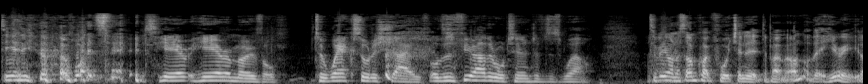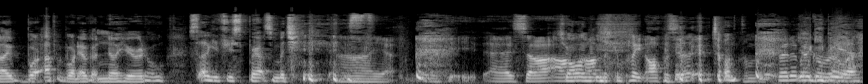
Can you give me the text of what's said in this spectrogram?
Danny, what's that? It's hair hair removal to wax or to shave. Or there's a few other alternatives as well. To be honest, I'm quite fortunate at the department. I'm not that hairy. Like bo- upper body, I've got no hair at all. Starting to get a few sprouts on my chest. Ah, yeah. Okay. Uh, so I'm, John- I'm the complete opposite. John, I'm a bit of Yogi a gorilla.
